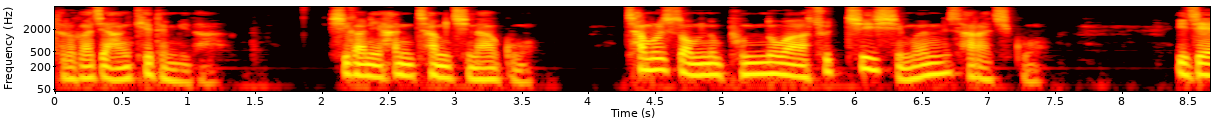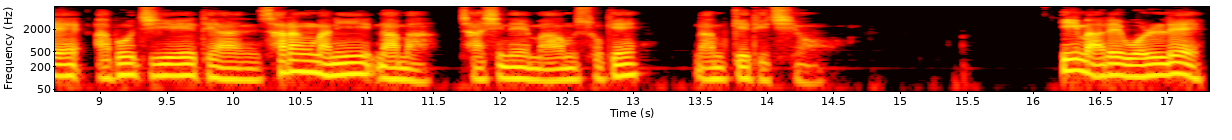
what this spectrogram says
들어가지 않게 됩니다. 시간이 한참 지나고 참을 수 없는 분노와 수치심은 사라지고 이제 아버지에 대한 사랑만이 남아 자신의 마음 속에 남게 되지요. 이 말의 원래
